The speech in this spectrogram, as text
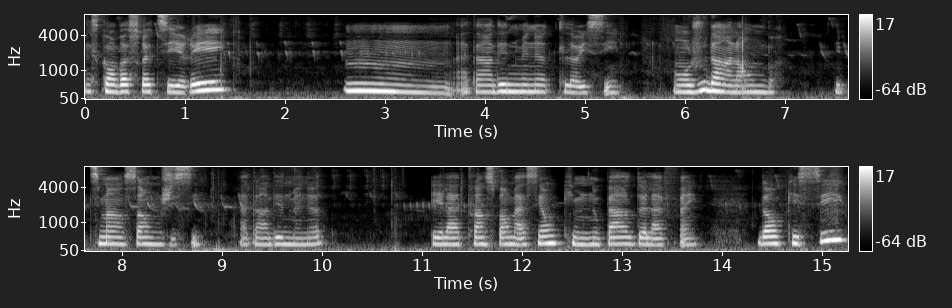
Est-ce qu'on va se retirer? Hmm, attendez une minute là ici. On joue dans l'ombre. Des petits mensonges ici. Attendez une minute. Et la transformation qui nous parle de la fin. Donc ici,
